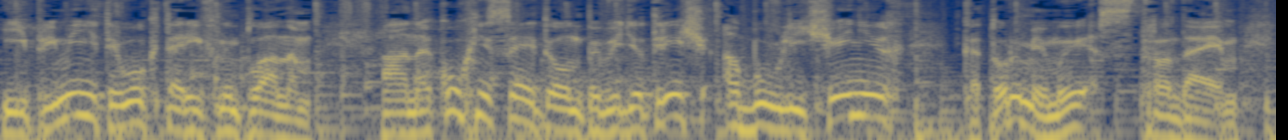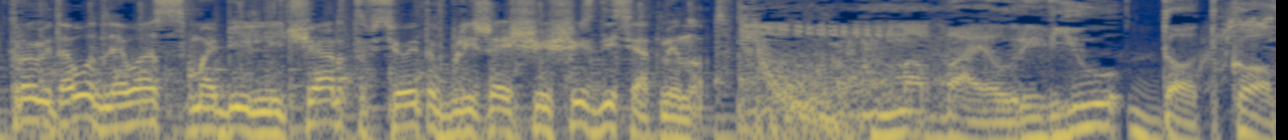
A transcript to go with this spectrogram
и применит его к тарифным планам. А на кухне сайта он поведет речь об увлечениях, которыми мы страдаем. Кроме того, для вас мобильный чарт, все это в ближайшие 60 минут. MobileReview.com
